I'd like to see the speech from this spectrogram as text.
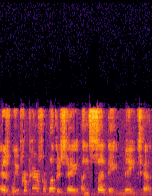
as we prepare for Mother's Day on Sunday, May 10th.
